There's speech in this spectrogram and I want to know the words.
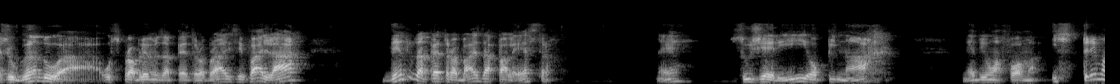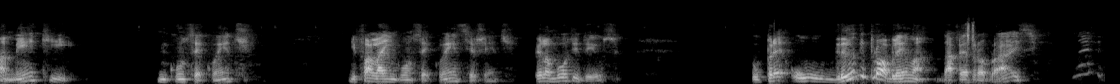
julgando a, os problemas da Petrobras e vai lá, dentro da Petrobras, dar palestra, né? sugerir, opinar né? de uma forma extremamente inconsequente. E falar em consequência, gente, pelo amor de Deus, o, pré, o grande problema da Petrobras, né?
